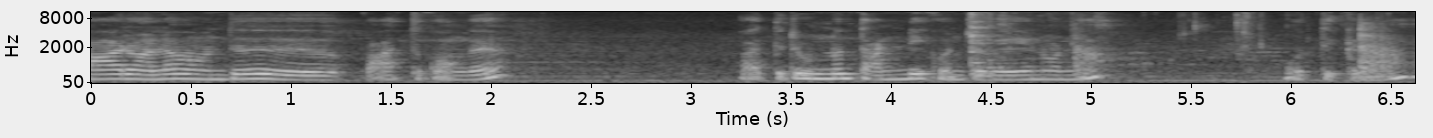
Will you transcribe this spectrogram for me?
காரம்லாம் வந்து பார்த்துக்கோங்க. பார்த்துட்டு இன்னும் தண்ணி கொஞ்சம் வேணும்னா ஊற்றிக்கலாம்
